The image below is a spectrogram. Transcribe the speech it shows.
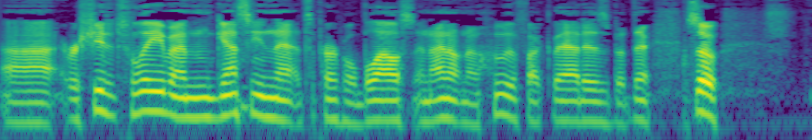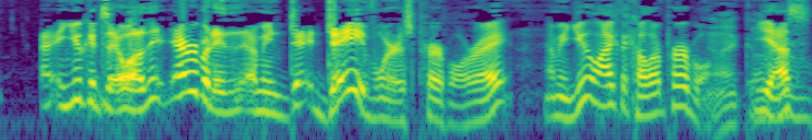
Uh, Rashida Tlaib, I'm guessing that's a purple blouse, and I don't know who the fuck that is, but there. So, you could say, well, everybody, I mean, D- Dave wears purple, right? I mean, you like the color purple. color yes.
